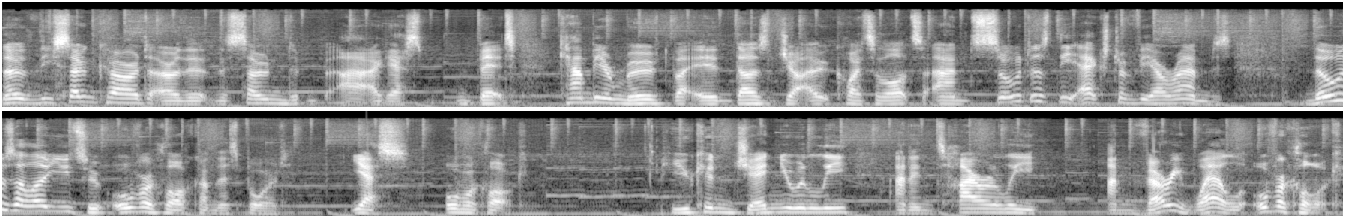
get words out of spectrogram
Now, the sound card, or the, the sound, uh, I guess, bit can be removed, but it does jut out quite a lot, and so does the extra VRMs. Those allow you to overclock on this board. Yes, overclock. You can genuinely and entirely and very well overclock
